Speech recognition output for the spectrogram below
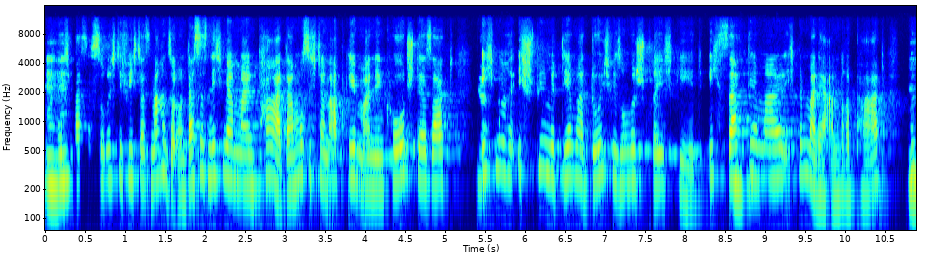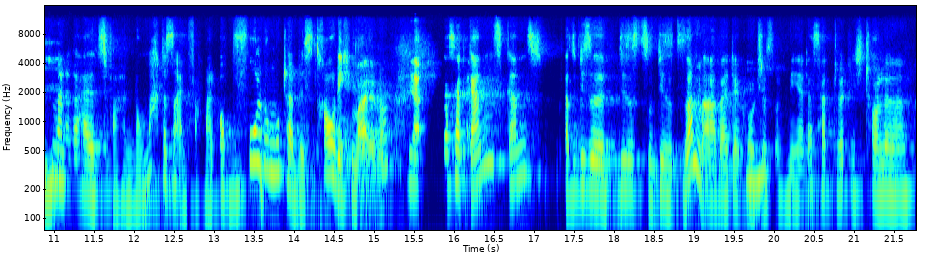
Mhm. Ich weiß nicht so richtig, wie ich das machen soll. Und das ist nicht mehr mein Part. Da muss ich dann abgeben an den Coach, der sagt, ja. ich mache, ich spiele mit dir mal durch, wie so ein Gespräch geht. Ich sag mhm. dir mal, ich bin mal der andere Part, mit mhm. meiner Gehaltsverhandlung. Mach das einfach mal. Obwohl du Mutter bist, trau dich mal. Ne? Ja. Das hat ganz, ganz, also diese, dieses, diese Zusammenarbeit der mhm. Coaches und mir, das hat wirklich tolle,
